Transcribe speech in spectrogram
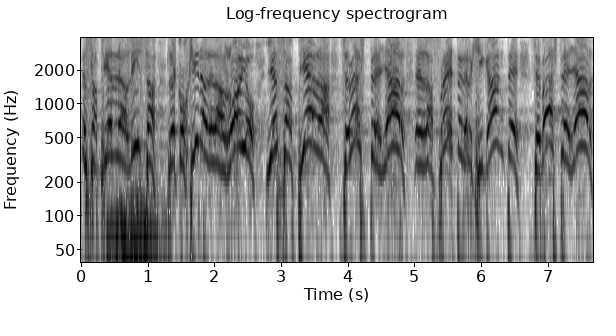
esa piedra lisa recogida del arroyo y esa piedra se va a estrellar en la frente del gigante, se va a estrellar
